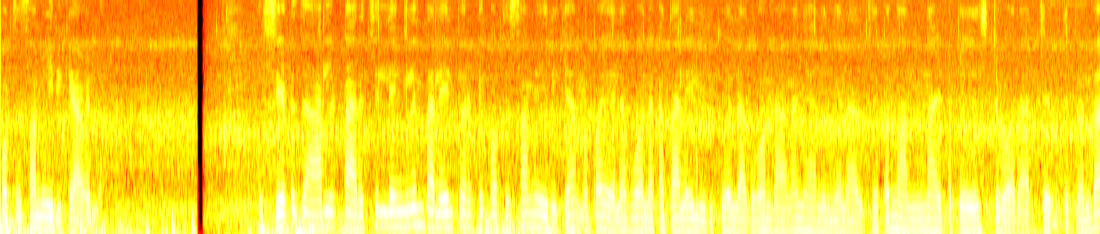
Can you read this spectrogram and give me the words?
കുറച്ച് സമയം ഇരിക്കാമല്ലോ. മിക്സിയിട്ട് ജാറിലിട്ട് അരച്ചില്ലെങ്കിലും തലയിൽ പുരട്ടി കുറച്ച് സമയം ഇരിക്കാം. അപ്പോൾ ഇല പോലൊക്കെ തലയിൽ ഇരിക്കുമല്ലോ അതുകൊണ്ടാണ് ഞാൻ ഇങ്ങനെ അരച്ചത്. ഇപ്പം നന്നായിട്ട് പേസ്റ്റ് പോലെ അരച്ചെടുത്തിട്ടുണ്ട്.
